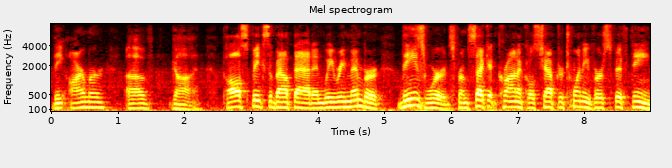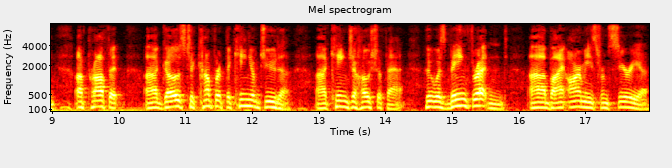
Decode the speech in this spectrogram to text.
the armor of God. Paul speaks about that, and we remember these words from Second Chronicles chapter 20, verse 15. A prophet uh, goes to comfort the king of Judah, uh, King Jehoshaphat, who was being threatened uh, by armies from Syria.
